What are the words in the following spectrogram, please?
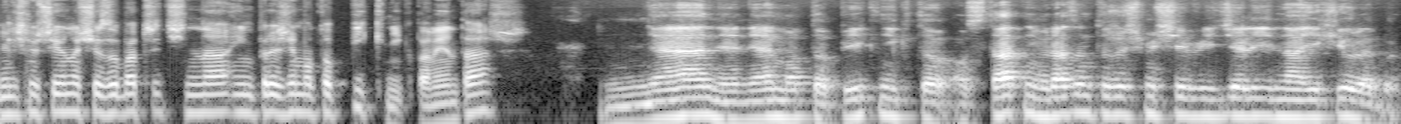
mieliśmy przyjemność się zobaczyć na imprezie Motopiknik, pamiętasz? Nie, nie, nie, motopiknik to ostatnim razem to żeśmy się widzieli na ich Jule był.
